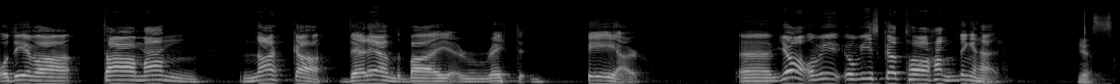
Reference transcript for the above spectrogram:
och det var Taman Naka Dead End by Ret Bear. Eh, ja, om vi, om vi ska ta handlingen här. Yes.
